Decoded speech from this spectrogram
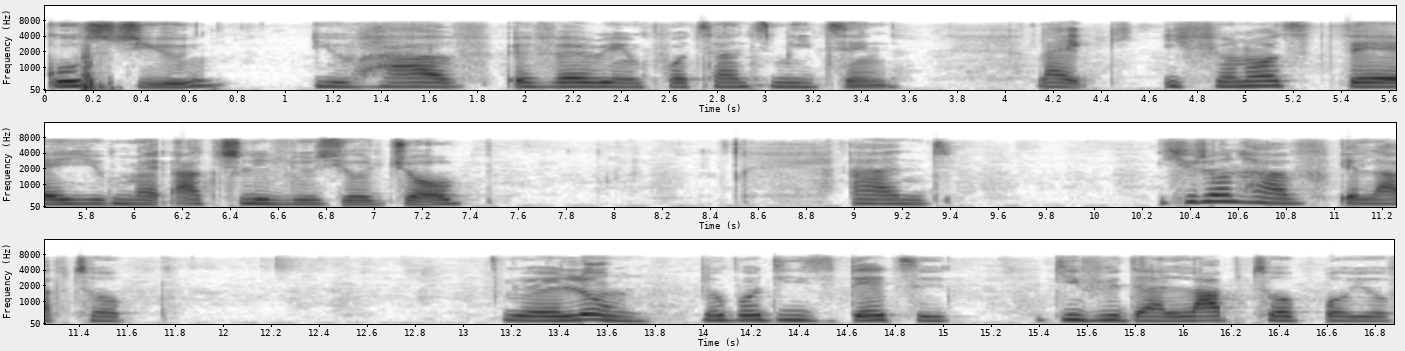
ghost you, you have a very important meeting like if you're not there you might actually lose your job and you don't have a laptop. You're alone. Nobody's there to give you their laptop or your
